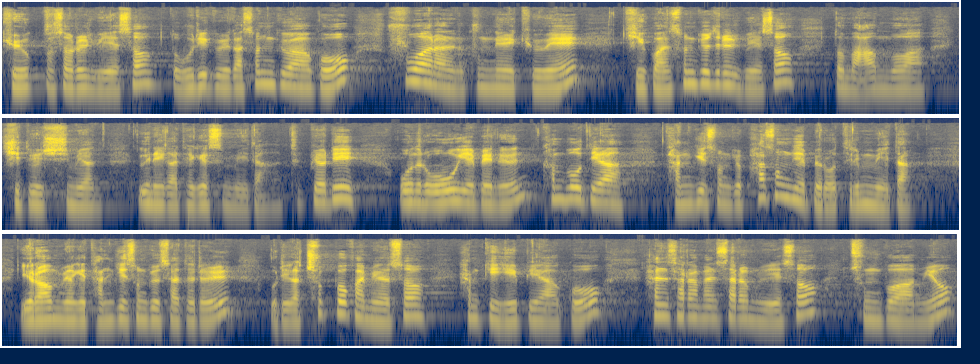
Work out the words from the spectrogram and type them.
교육부서를 위해서 또 우리 교회가 선교하고 후원하는 국내 교회 기관 선교지를 위해서 또 마음 모아 기도해 주시면 은혜가 되겠습니다. 특별히 오늘 오후 예배는 캄보디아 단기 선교 파송 예배로 드립니다. 19명의 단기 선교사들을 우리가 축복하면서 함께 예배하고 한 사람 한 사람을 위해서 중보하며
